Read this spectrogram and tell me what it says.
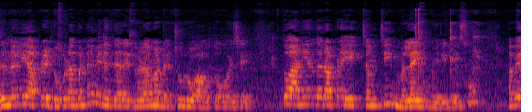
જનરલી આપણે ઢોકળા બનાવીને ત્યારે ઘણામાં ડચુરો આવતો હોય છે. તો આની અંદર આપણે એક ચમચી મલાઈ ઉમેરી લઈશું. હવે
